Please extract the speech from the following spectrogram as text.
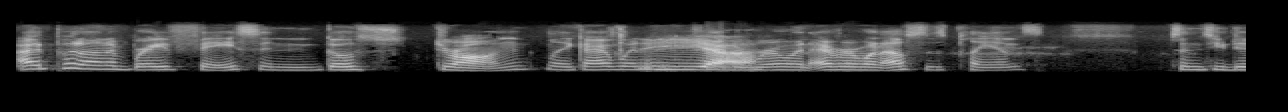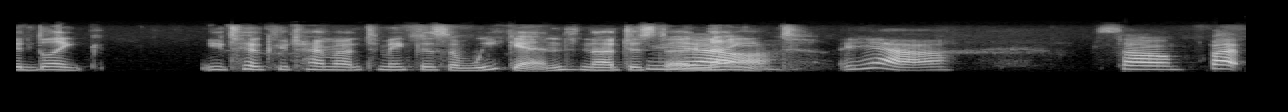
I would put on a brave face and go strong. Like I wouldn't try to ruin everyone else's plans since you did like you took your time out to make this a weekend, not just a Yeah. night. yeah. So, but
